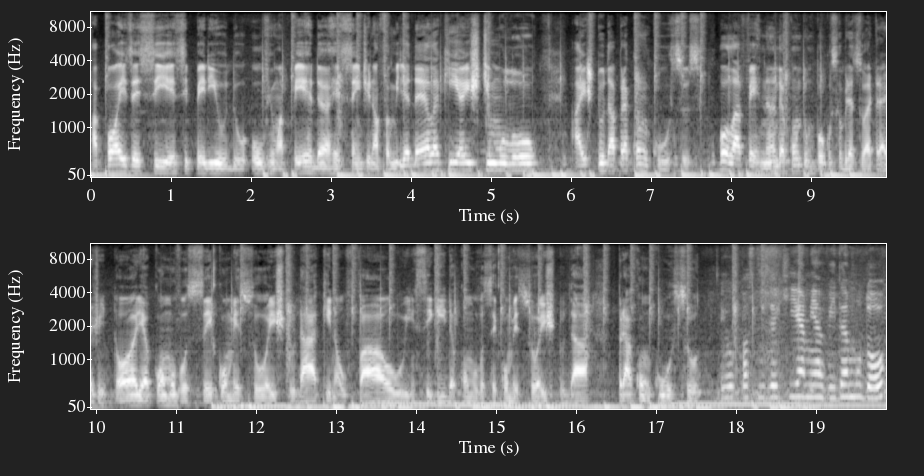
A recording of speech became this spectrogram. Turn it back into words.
Após esse, esse período, houve uma perda recente na família dela que a estimulou a estudar para concursos. Olá, Fernanda, conta um pouco sobre a sua trajetória, como você começou a estudar aqui na UFAL, em seguida como você começou a estudar para concurso. Eu posso dizer que a minha vida mudou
